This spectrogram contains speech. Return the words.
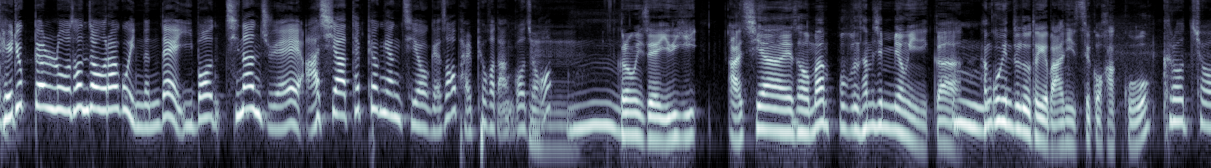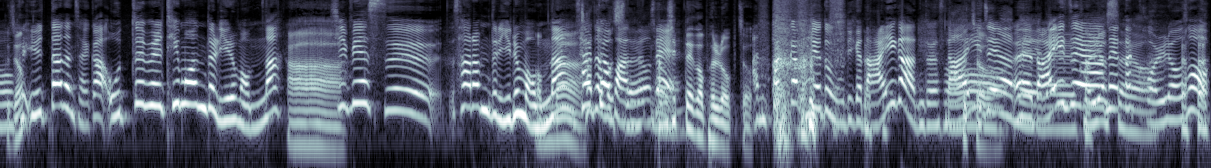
대륙별로 선정을 하고 있는데 이번 지난주에 아시아 태평양 지역에서 발표가 난 거죠. 음. 음. 그럼 이제 이 아시아에서만 뽑은 30명이니까 음. 한국인들도 되게 많이 있을 것 같고. 그렇죠. 그 일단은 제가 오뜨밀 팀원들 이름 없나? 아, CBS 사람들 이름 없나? 없나? 살펴봤는데 찾아봤어요? 30대가 별로 없죠. 안타깝게도 우리가 나이가 안 돼서 나이 그렇죠. 제한에 네, 나이 네, 제한에 걸렸어요. 딱 걸려서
